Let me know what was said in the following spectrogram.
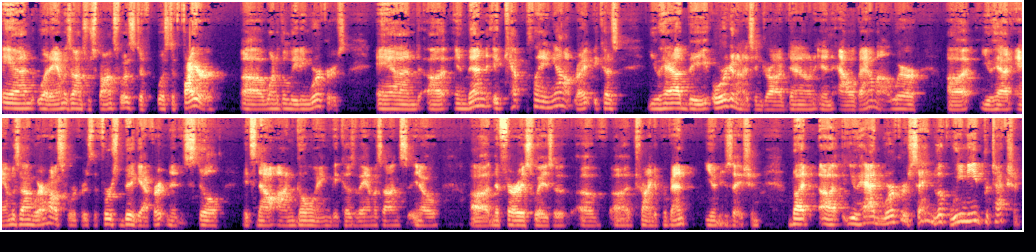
And what Amazon's response was to was to fire uh, one of the leading workers and uh, and then it kept playing out right because you had the organizing drive down in Alabama where uh, you had Amazon warehouse workers, the first big effort, and it's still it's now ongoing because of Amazon's you know uh, nefarious ways of, of uh, trying to prevent unionization. But uh, you had workers saying, "Look, we need protection,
